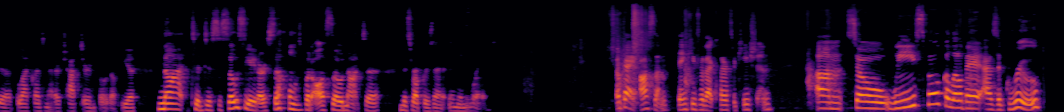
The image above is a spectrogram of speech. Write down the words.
the Black Lives Matter chapter in Philadelphia, not to disassociate ourselves, but also not to misrepresent in any way. Okay, awesome. Thank you for that clarification. Um, so, we spoke a little bit as a group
